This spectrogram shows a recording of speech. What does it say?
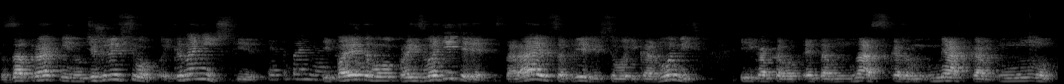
затратнее, ну тяжелее всего, экономически Это понятно. и поэтому производители стараются прежде всего экономить и как-то вот это нас, скажем, мягко ну,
